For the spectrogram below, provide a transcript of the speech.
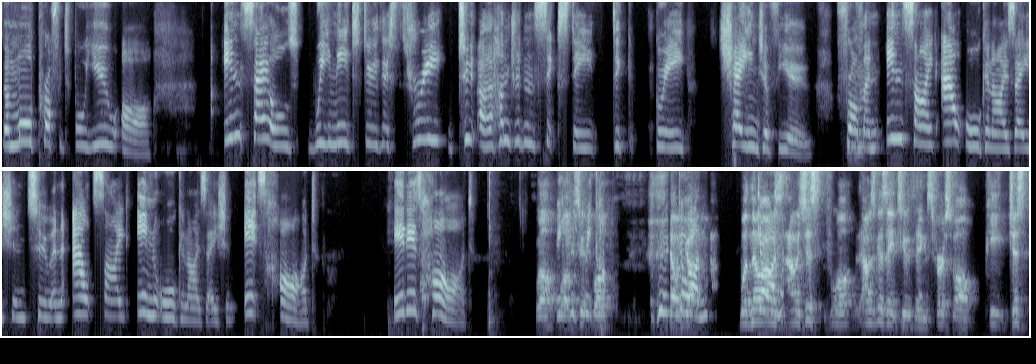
the more profitable you are in sales, we need to do this three to 160 degree change of view from mm-hmm. an inside out organization to an outside in organization. It's hard. It is hard. Well, because well, we well, no, go, go, on. Well, no, go I was, on. I was just, well, I was going to say two things. First of all, Pete, just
